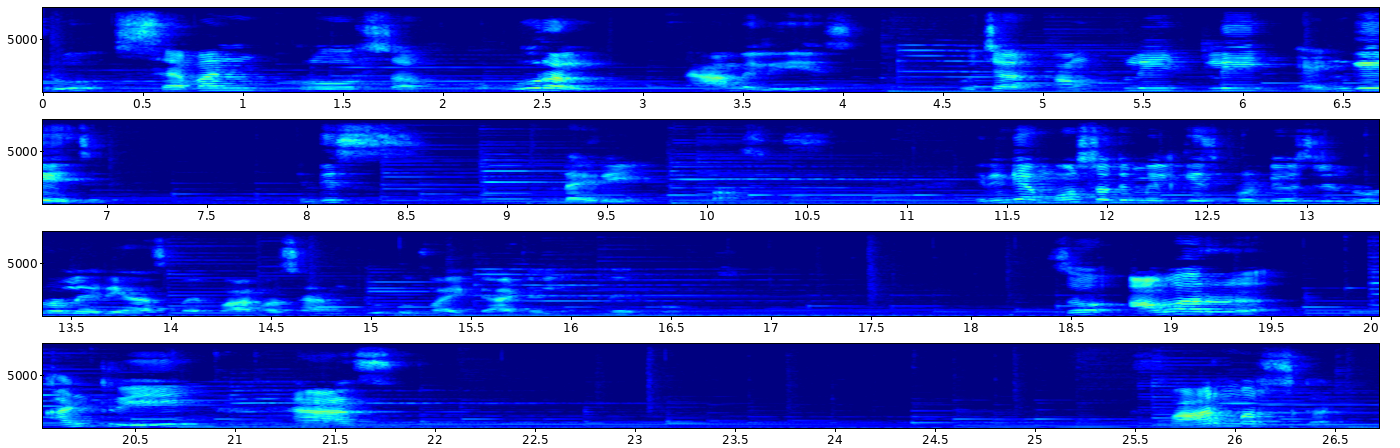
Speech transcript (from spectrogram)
through 7 crores of rural families which are completely engaged in this dairy process. In India, most of the milk is produced in rural areas by farmers having 2 to 5 cattle in their homes. So, our country has farmers country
